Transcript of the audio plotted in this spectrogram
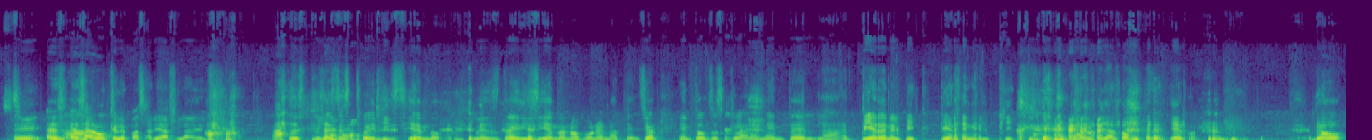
Sí, Es, ah. algo que le pasaría a Filadelfia. Ah, les estoy diciendo, les estoy diciendo, no ponen atención. Entonces, claramente, la, pierden el pick, pierden el pick. ya, lo, perdieron. No,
